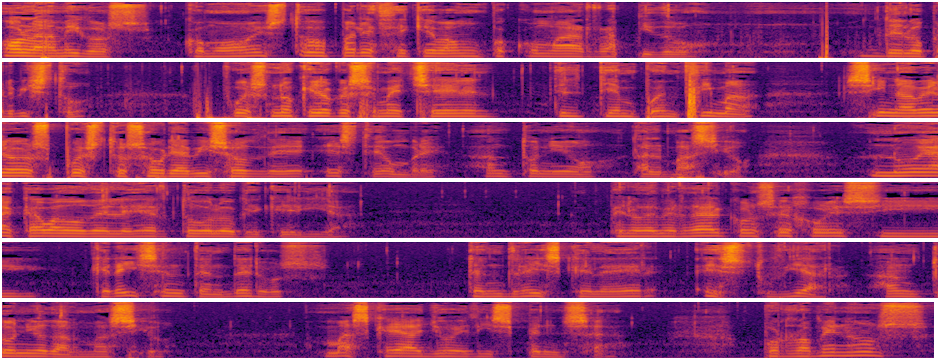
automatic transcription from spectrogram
Hola amigos, como esto parece que va un poco más rápido de lo previsto, pues no quiero que se me eche el, tiempo encima sin haberos puesto sobre aviso de este hombre, Antonio Dalmasio. No he acabado de leer todo lo que quería, pero de verdad el consejo es si queréis entenderos, tendréis que leer, estudiar Antonio Dalmasio, más que a Joe Dispensa. Por lo menos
